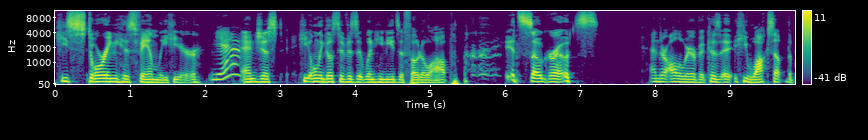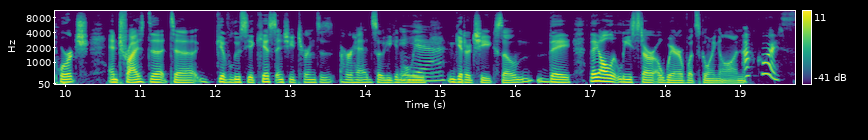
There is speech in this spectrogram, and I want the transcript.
he's storing his family here Yeah. and just he only goes to visit when he needs a photo op. it's so gross. And they're all aware of it because he walks up the porch and tries to, to give Lucy a kiss, and she turns his, her head so he can only Yeah. get her cheek. So they they all at least are aware of what's going on. Of course.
